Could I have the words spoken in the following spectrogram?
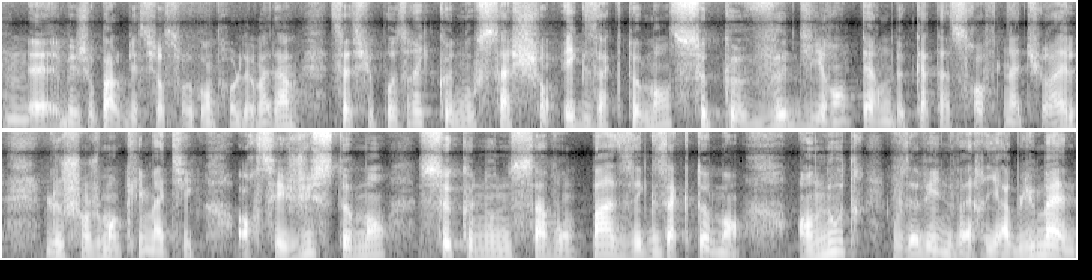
mm. euh, mais je parle bien sûr sur le contrôle de madame, ça supposerait que nous sachions exactement ce que veut dire en termes de catastrophes naturelles le changement climatique. Or, c'est justement ce que nous ne savons pas exactement. En outre, vous avez une variable humaine.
